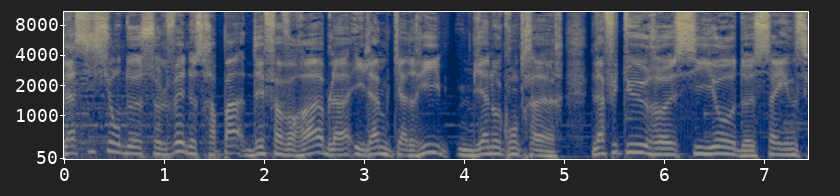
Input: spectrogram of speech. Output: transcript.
La scission de Solvay ne sera pas défavorable à Ilham Kadri, bien au contraire. La future CEO de Science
